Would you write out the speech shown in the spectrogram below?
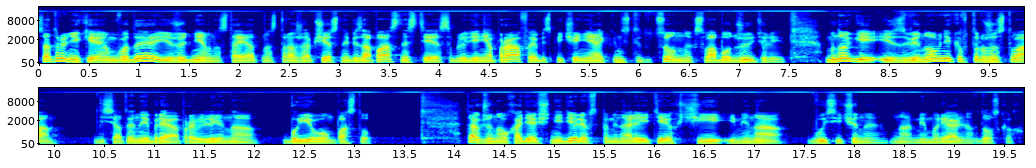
Сотрудники МВД ежедневно стоят на страже общественной безопасности, соблюдения прав и обеспечения конституционных свобод жителей. Многие из виновников торжества 10 ноября провели на боевом посту. Также на уходящей неделе вспоминали и тех, чьи имена высечены на мемориальных досках.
